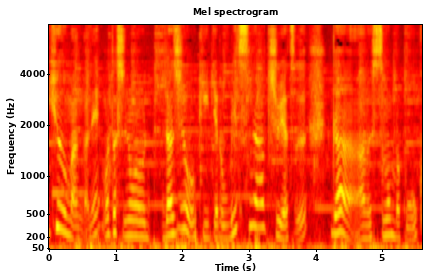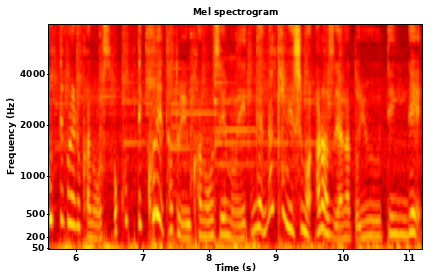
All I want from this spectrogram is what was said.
ヒューマンがね私のラジオを聴いてるリスナーっちゅうやつがあの質問箱を送ってくれる可能送ってくれたという可能性もねなきにしもあらずやなという点で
